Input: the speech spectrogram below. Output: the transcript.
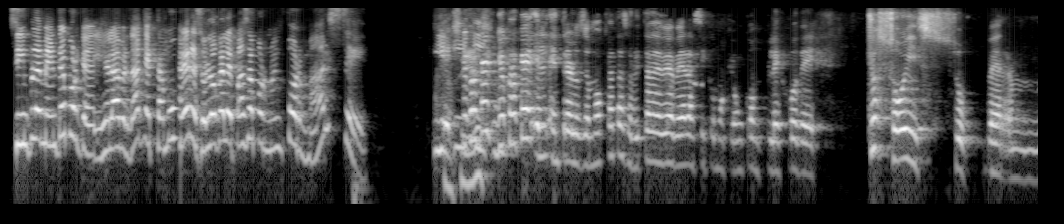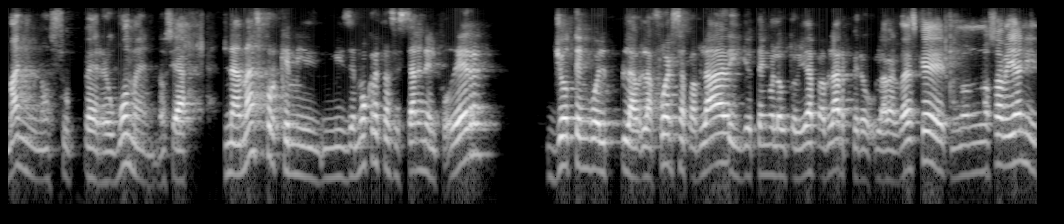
Simplemente porque dije la verdad que esta mujer, eso es lo que le pasa por no informarse. Y, yo, creo que, yo, creo que, entre los demócratas ahorita debe haber así como que un complejo de yo soy Superman o Superwoman, o sea, nada más porque mis demócratas están en el poder, yo tengo la, fuerza para hablar y yo tengo la autoridad para hablar, pero la verdad es que no, sabía ni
